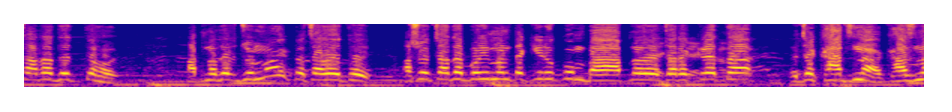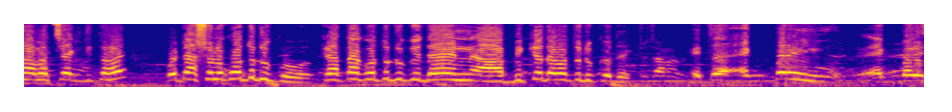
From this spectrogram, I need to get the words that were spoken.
চাঁদা দিতে হয়। আপনাদের জন্য একটা চাঁদা দিতে হয়। আসলে চাঁদার পরিমাণটা কীরকম বা আপনারা যারা ক্রেতা যে খাজনা খাজনা বা চেক দিতে হয় ওটা আসলে কতটুকু? ক্রেতা কতটুকু দেন বিক্রেতা কতটুকু দেয় একটু জানাবেন। এটা একবারই একবারই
